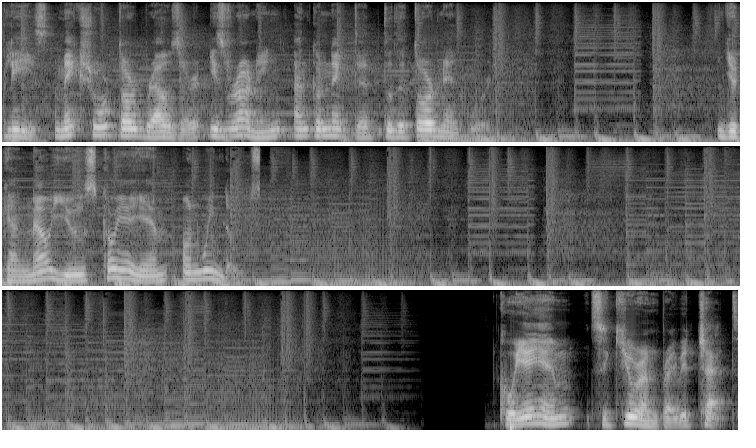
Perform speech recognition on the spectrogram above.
Please make sure Tor browser is running and connected to the Tor network. You can now use KoiIM on Windows. KoiIM Secure and Private Chat,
